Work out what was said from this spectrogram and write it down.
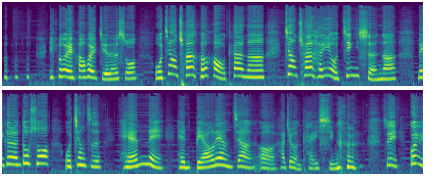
因为他会觉得说我这样穿很好看呢，这样穿很有精神呢。每个人都说我这样子很美、很漂亮，这样哦，他就很开心。所以关于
